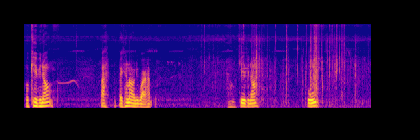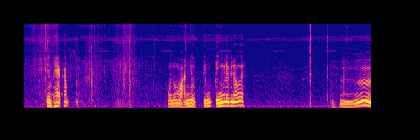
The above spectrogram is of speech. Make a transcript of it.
โอเคพี่น้องไปไปข้างนอกดีกว่าครับ โอเคพี่น้อง ถุงเตรียมแพ็คครับหัวน้ำหวานอยู่ติ๊งติ๊งๆเลยพี่น้องเอ้ยอื้อหืม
